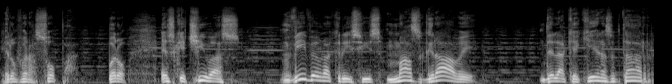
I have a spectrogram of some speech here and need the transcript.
que no fuera sopa. Bueno, es que Chivas vive una crisis más grave de la que quiere aceptar.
